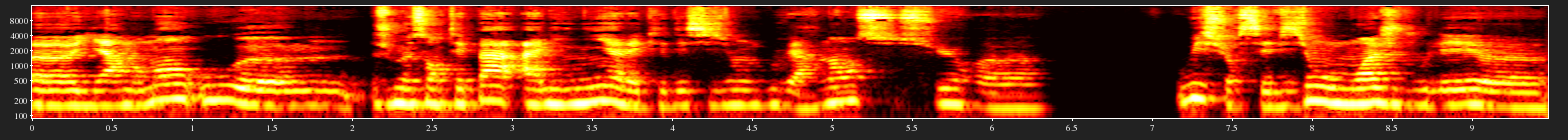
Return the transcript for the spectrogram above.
il y a un moment où je me sentais pas alignée avec les décisions de gouvernance sur oui, sur ces visions où moi je voulais, euh,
